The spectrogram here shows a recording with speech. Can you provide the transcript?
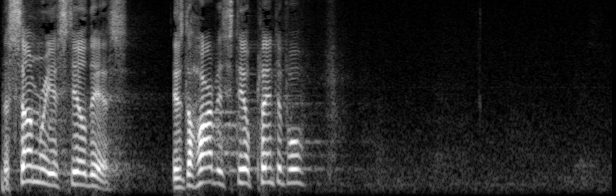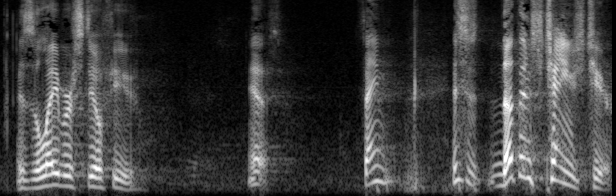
The summary is still this Is the harvest still plentiful? Is the labor still few? Yes. Same. This is nothing's changed here.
